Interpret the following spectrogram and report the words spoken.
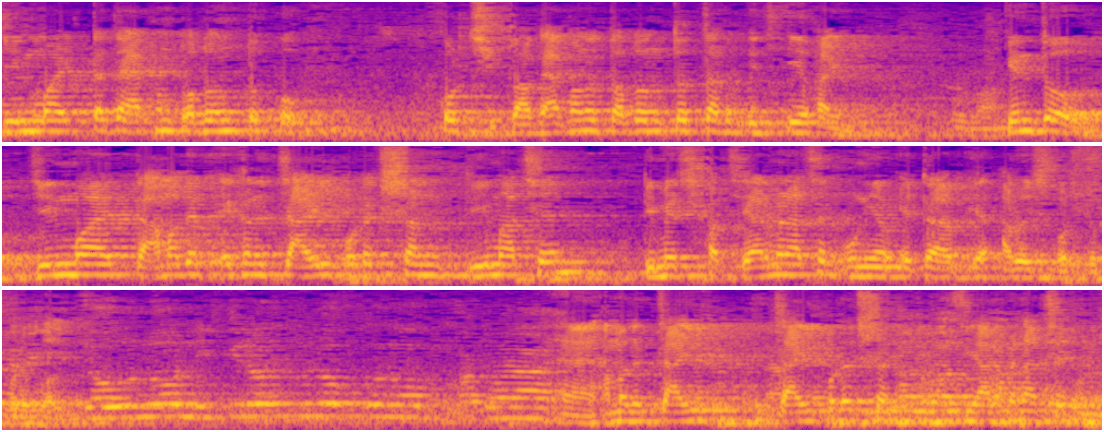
চিন্ময়টাতে এখন তদন্ত করছি তো এখনও তদন্ত তার ইয়ে হয়নি। কিন্তু চিন্ময় আমাদের এখানে চাইল্ড প্রোটেকশন টিম আছেন টিমের চেয়ারম্যান আছেন উনি এটা আরও স্পষ্ট করে বলবেন। যৌন নিপীড়নমূলক কোনো ঘটনা? হ্যাঁ আমাদের চাইল্ড চাইল্ড প্রোটেকশন চেয়ারম্যান আছেন উনি।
